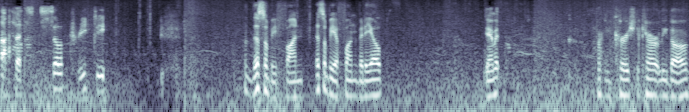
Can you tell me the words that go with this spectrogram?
God, that's so creepy. This'll be fun. This'll be a fun video. Damn it. Fucking courage the cowardly dog.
